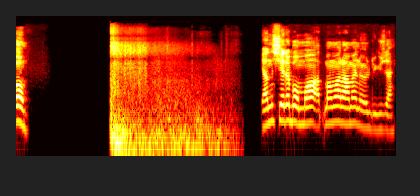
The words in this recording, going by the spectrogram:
Bom. Yanlış yere bomba atmama rağmen öldü güzel.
